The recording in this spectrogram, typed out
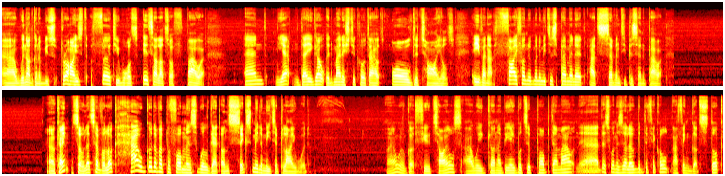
uh, we're not going to be surprised. 30 watts, it's a lot of power. And yeah, there you go. It managed to cut out all the tiles, even at 500 millimeters per minute at 70% power. Okay, so let's have a look how good of a performance we'll get on 6mm plywood. Well, we've got few tiles. Are we gonna be able to pop them out? This one is a little bit difficult. I think got stuck,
